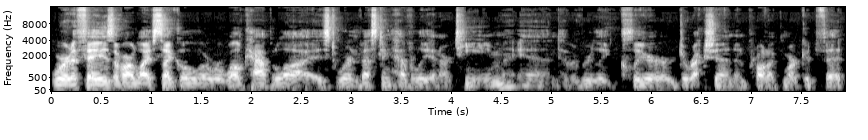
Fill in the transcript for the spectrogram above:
we're at a phase of our life cycle where we're well capitalized, we're investing heavily in our team, and have a really clear direction and product market fit.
